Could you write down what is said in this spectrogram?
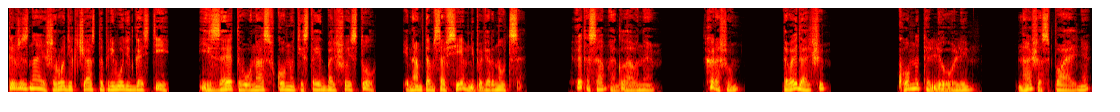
Ты же знаешь, Родик часто приводит гостей, и из-за этого у нас в комнате стоит большой стол, и нам там совсем не повернуться. Это самое главное. Хорошо. Давай дальше. Комната Лёли, наша спальня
